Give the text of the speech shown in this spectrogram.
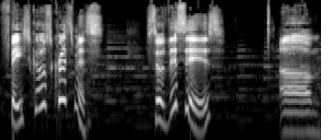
Space Ghost Christmas. So this is, um,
